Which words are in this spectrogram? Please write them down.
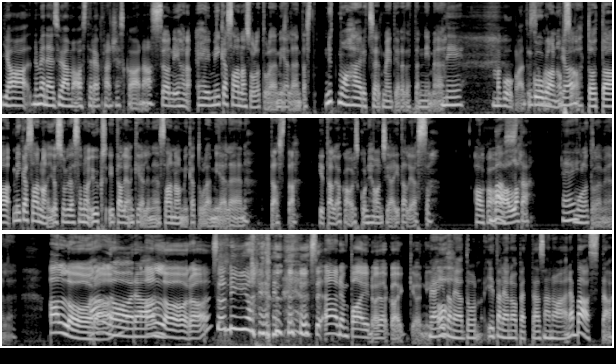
ja ne menee syömään Osteria Francescanaa. Se on ihana. Hei, mikä sana sulla tulee mieleen tästä? Nyt mua häiritsee, että me ei tiedetä tämän nimeä. Niin. Mä googlaan tässä. Googlaan opsaa. Tota, mikä sana, jos sun pitäisi sanoa yksi italiankielinen sana, mikä tulee mieleen tästä Italiakaudesta, kun he on siellä Italiassa? Alkaa Basta. alla. Ei. Mulla tulee mieleen. Allora. Allora. Allora. Se on niin se äänen paino ja kaikki on niin. Meidän oh. italian, tuun, italian opettaja sanoo aina basta.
